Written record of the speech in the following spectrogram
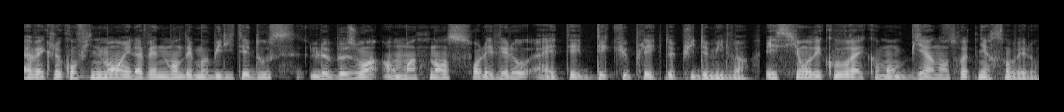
Avec le confinement et l'avènement des mobilités douces, le besoin en maintenance pour les vélos a été décuplé depuis 2020. Et si on découvrait comment bien entretenir son vélo?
